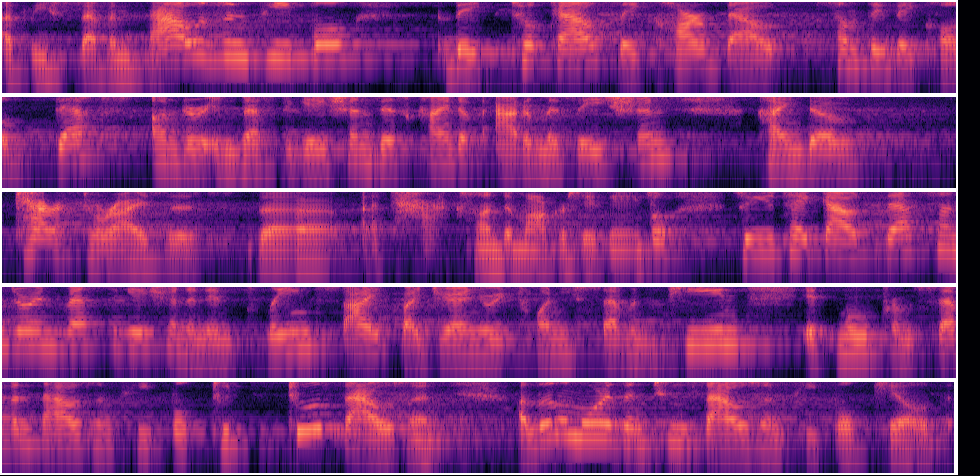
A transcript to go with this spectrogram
at least 7,000 people, they took out, they carved out something they called deaths under investigation, this kind of atomization kind of characterizes the attacks on democracy thing. So, so you take out that's under investigation and in plain sight by January 2017, it moved from 7,000 people to 2,000, a little more than 2,000 people killed.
